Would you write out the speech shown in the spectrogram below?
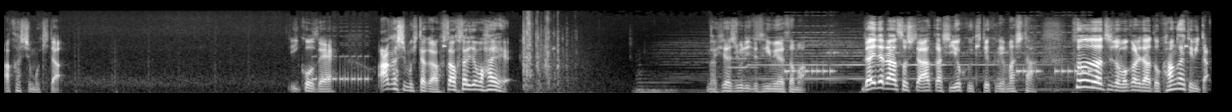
明石も来た。行こうぜ。明石も来たから、ふた二人とも入れ。まあ、久しぶりです、姫様。大だら、そして明石よく来てくれました。そのたちと別れた後考えてみた。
